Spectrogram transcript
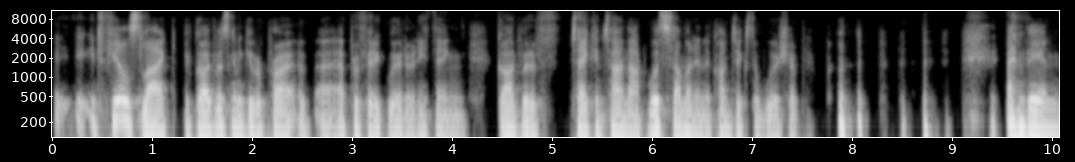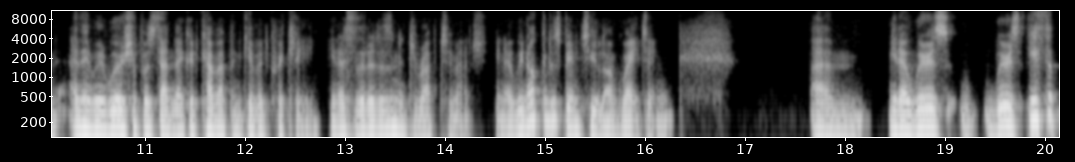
it, feels like if God was going to give a, pri- a, a prophetic word or anything, God would have taken time out with someone in the context of worship. and then and then when worship was done, they could come up and give it quickly, you know, so that it doesn't interrupt too much. You know, we're not going to spend too long waiting. Um, you know whereas whereas if the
